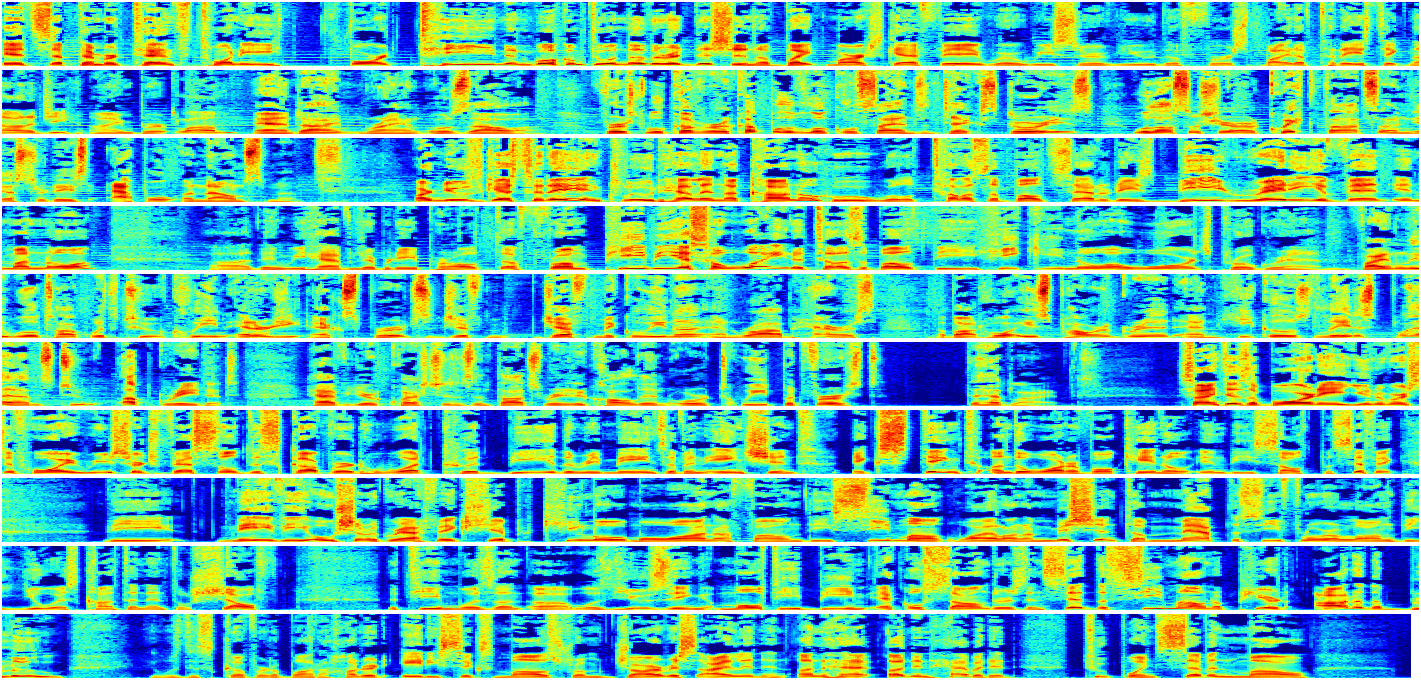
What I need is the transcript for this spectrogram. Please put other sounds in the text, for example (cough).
It's September 10th, 2014, and welcome to another edition of Bytemarks Cafe, where we serve you the first bite of today's technology. I'm Burt Lum. And I'm Ryan Ozawa. First, we'll cover a couple of local science and tech stories. We'll also share our quick thoughts on yesterday's Apple announcements. Our news guests today include Helen Nakano, who will tell us about Saturday's Be Ready event in Manoa. Uh, then we have Liberty Peralta from PBS Hawaii to tell us about the Hiki No Awards program. Finally, we'll talk with two clean energy experts, Jeff, Jeff Mikulina and Rob Harris, about Hawaii's power grid and HECO's latest plans to upgrade it. Have your questions and thoughts ready to call in or tweet, but first, the headlines. Scientists aboard a University of Hawaii research vessel discovered what could be the remains of an ancient, extinct underwater volcano in the South Pacific. The Navy oceanographic ship Kilo Moana found the seamount while on a mission to map the seafloor along the U.S. continental shelf. The team was uh, was using multi-beam echo sounders and said the seamount appeared out of the blue. It was discovered about 186 miles from Jarvis Island, an unha- uninhabited 2.7 mile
